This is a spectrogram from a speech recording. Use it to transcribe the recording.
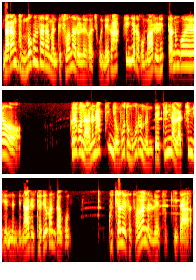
나랑 밥 먹은 사람한테 전화를 해가지고 내가 확진이라고 말을 했다는 거예요. 그리고 나는 확진 여부도 모르는데 뒷날 아침이 됐는데 나를 데려간다고 구청에서 전화를 했습니다.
